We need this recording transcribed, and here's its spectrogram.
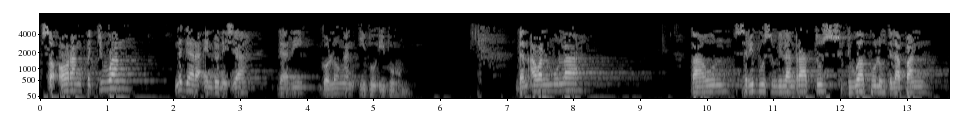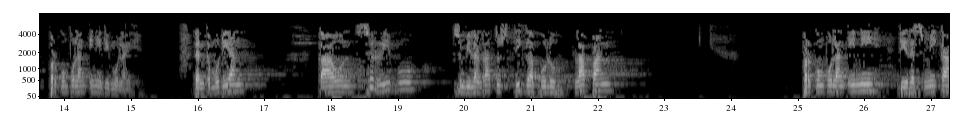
seorang pejuang negara Indonesia dari golongan ibu-ibu. Dan awal mula tahun 1928 perkumpulan ini dimulai. Dan kemudian tahun 1938 perkumpulan ini diresmikan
